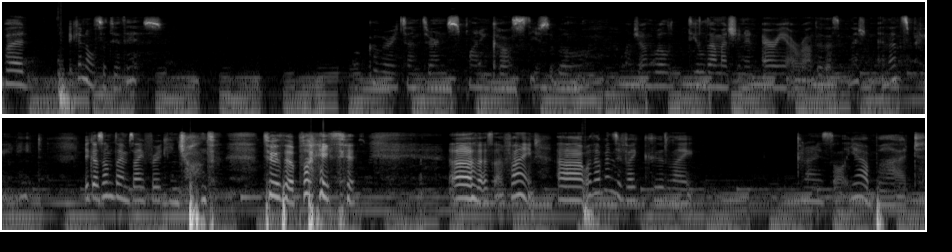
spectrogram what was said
But it can also do this. Recovery time turns, planning cost usable. Jaunt will deal damage in an area around the designation, and that's pretty neat. Because sometimes I freaking jaunt to the places. Oh, that's not fine. Uh, what happens if I could, like, can I install? Yeah, but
